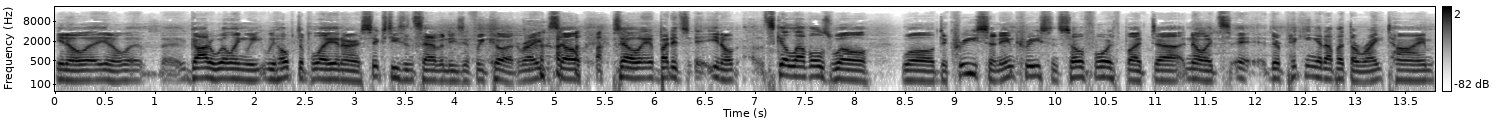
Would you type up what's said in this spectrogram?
You know, uh, you know, uh, God willing, we, we hope to play in our 60s and 70s if we could, right? So, so, uh, but it's you know, skill levels will will decrease and increase and so forth. But uh, no, it's uh they're picking it up at the right time.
